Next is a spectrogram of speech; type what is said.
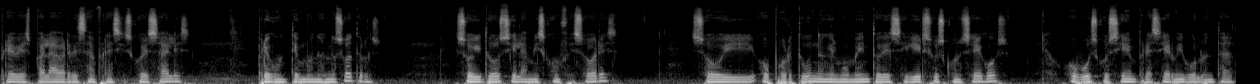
breves palabras de San Francisco de Sales, preguntémonos nosotros, ¿soy dócil a mis confesores? ¿Soy oportuno en el momento de seguir sus consejos o busco siempre hacer mi voluntad?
